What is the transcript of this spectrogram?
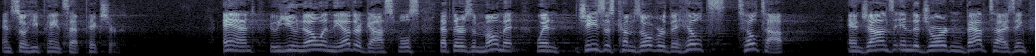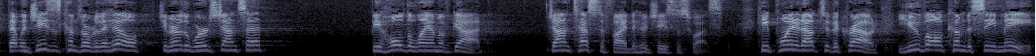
And so he paints that picture. And you know in the other Gospels that there's a moment when Jesus comes over the hill, hilltop and John's in the Jordan baptizing, that when Jesus comes over the hill, do you remember the words John said? Behold the Lamb of God. John testified to who Jesus was. He pointed out to the crowd, You've all come to see me,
